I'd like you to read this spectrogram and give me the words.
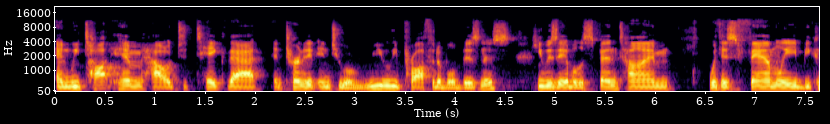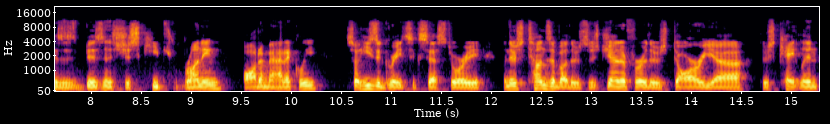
And we taught him how to take that and turn it into a really profitable business. He was able to spend time with his family because his business just keeps running automatically. So he's a great success story. And there's tons of others. There's Jennifer, there's Daria, there's Caitlin.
